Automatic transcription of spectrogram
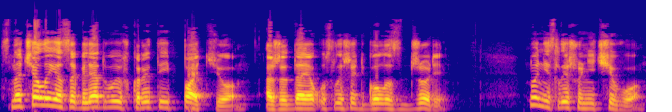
Сначала я заглядываю в крытый патио, ожидая услышать голос Джори, но не слышу ничего.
